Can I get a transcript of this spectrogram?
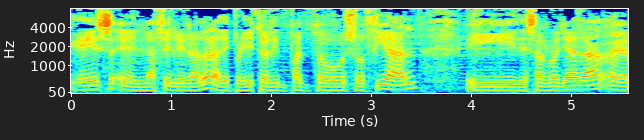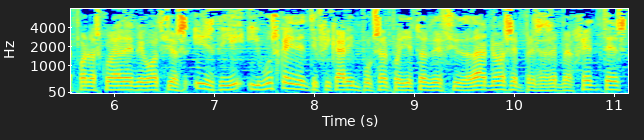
es la aceleradora de proyectos de impacto social y desarrollada eh, por la Escuela de Negocios ISDI y busca identificar e impulsar proyectos de ciudadanos, empresas emergentes,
